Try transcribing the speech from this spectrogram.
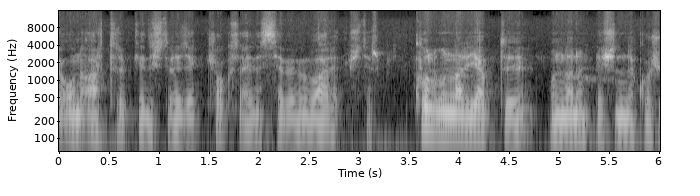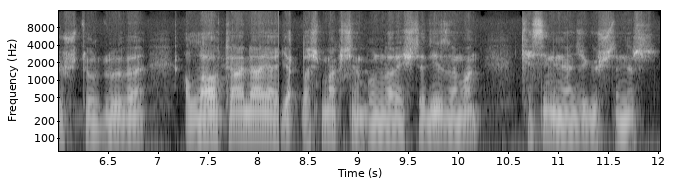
ve onu artırıp geliştirecek çok sayıda sebebi var etmiştir. Kul bunları yaptığı, bunların peşinde koşuşturduğu ve Allahu Teala'ya yaklaşmak için bunları işlediği zaman kesin inancı güçlenir.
